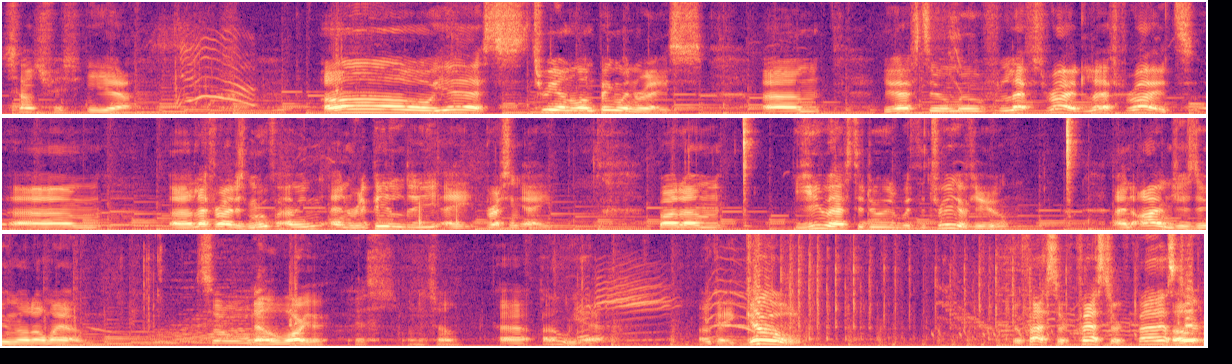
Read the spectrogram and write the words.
Sounds fishy. Yeah. Oh, yes. Three on one penguin race. Um, you have to move left, right, left, right. Um, uh, left, right is move, I mean, and repeat the A, pressing A. But um, you have to do it with the three of you, and I'm just doing it on my own. So, No, Wario is on his own. Uh, oh yeah. Okay, go! Go faster, faster, faster! Oh.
